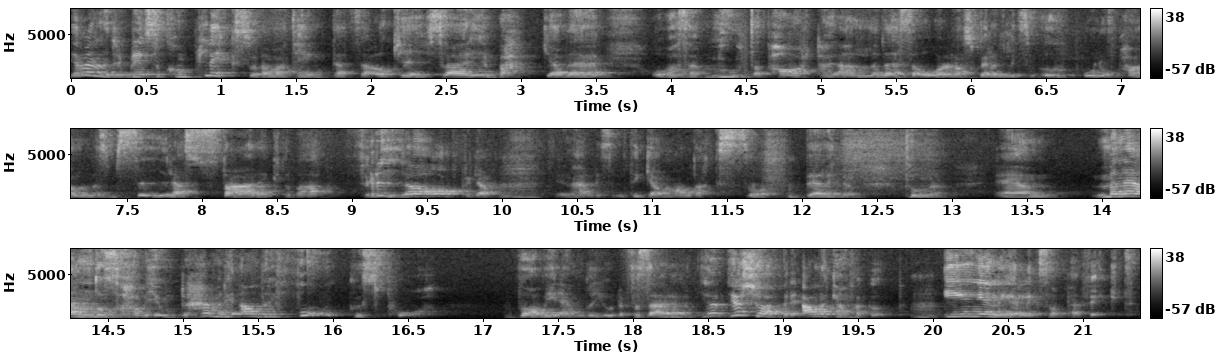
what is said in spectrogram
jag vet inte, det blev så komplext och de har tänkt att så här, okej, Sverige backade och var så här, mot apartheid alla dessa åren och spelade liksom upp Olof Palme som säger här så starkt och bara fria Afrika i den här liksom lite gammaldags så, dialekten, tonen. Ehm, men ändå så har vi gjort det här men det är aldrig fokus på vad vi ändå gjorde. För så här, jag, jag köper det, alla kan fucka upp. Ingen är liksom perfekt.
